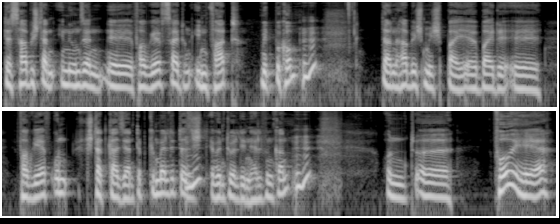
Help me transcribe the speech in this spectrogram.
Das habe ich dann in unserer äh, VGF-Zeitung Infat mitbekommen. Mhm. Dann habe ich mich bei, äh, bei der äh, VGF und Stadt Gaziantep gemeldet, dass mhm. ich eventuell denen helfen kann. Mhm. Und äh, vorher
